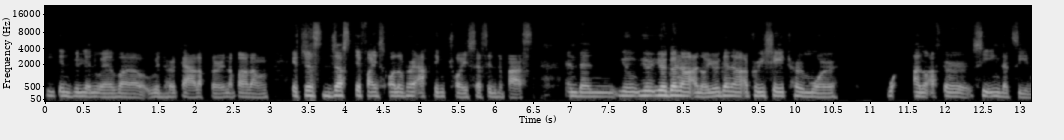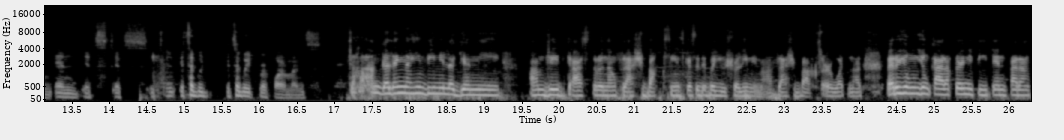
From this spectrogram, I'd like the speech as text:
Ethan Villanueva with her character na parang it just justifies all of her acting choices in the past and then you you you're gonna ano you're gonna appreciate her more ano after seeing that scene and it's it's it's it's a good it's a great performance. Tsaka ang galing na hindi nilagyan ni um, Jade Castro ng flashback scenes kasi 'di ba usually may mga flashbacks or what not. Pero yung yung character ni Titen parang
